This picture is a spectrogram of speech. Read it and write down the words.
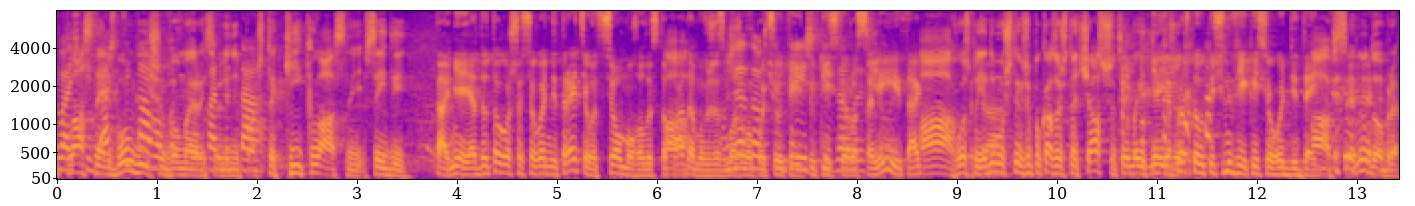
співачки. класний Теж альбом цікаво вийшов в Америці послухати, Оліни та. Паш. Такий класний. Все йди. Так, ні, я до того, що сьогодні третє, от 7 листопада А. ми вже зможемо зовсім почути і ту трішки пісню залишилось. Росалії. Так? А, господи, я думав, що ти вже показуєш на час, що треба йти. Я вже. просто уточнив, який сьогодні день. А, все, ну добре.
